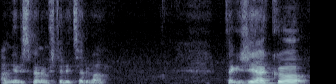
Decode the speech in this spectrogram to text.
a měli jsme jenom 42. Takže jako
